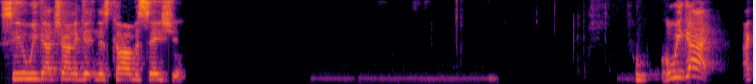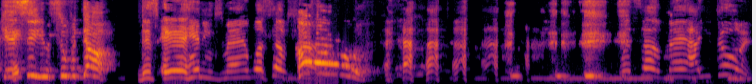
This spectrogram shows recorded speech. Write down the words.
See who we got trying to get in this conversation. Who, who we got? I can't see you. Super dark. This Ed Hennings, man. What's up, Shawn? Oh! What's up, man? How you doing?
